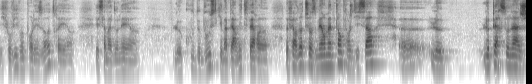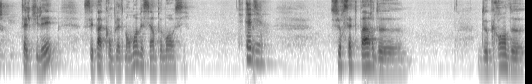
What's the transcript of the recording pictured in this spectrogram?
il faut vivre pour les autres. Et, ça m'a donné le coup de boost qui m'a permis de faire, de d'autres choses. Mais en même temps, quand je dis ça, le, le personnage tel qu'il est, c'est pas complètement moi, mais c'est un peu moi aussi. C'est-à-dire? Sur cette part de, de, grande,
